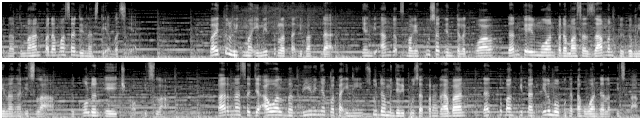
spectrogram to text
penerjemahan pada masa dinasti Abbasiyah. Baitul Hikmah ini terletak di Baghdad, yang dianggap sebagai pusat intelektual dan keilmuan pada masa zaman kegemilangan Islam, the Golden Age of Islam karena sejak awal berdirinya kota ini sudah menjadi pusat peradaban dan kebangkitan ilmu pengetahuan dalam Islam.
